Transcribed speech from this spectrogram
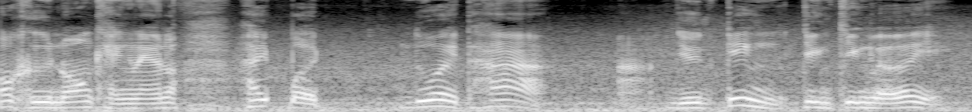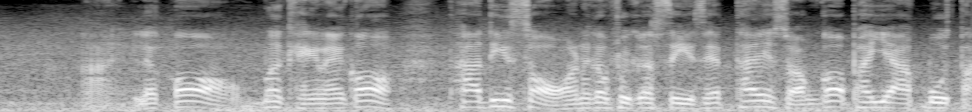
ก็คือน้องแข็งแรงแล้วให้เปิดด้วยท่ายืนกิ้งจริง ๆ เลย แล้วก็เมื่อแข็งแรงก็ท่าที่สองนะครับฝึกกับสี่เซตท่าที่สองก็พยาปูไต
